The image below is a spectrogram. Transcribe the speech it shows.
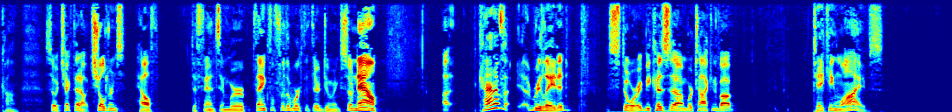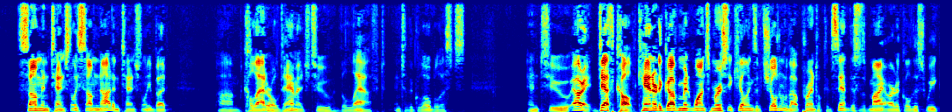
.com. So check that out, Children's Health Defense, and we're thankful for the work that they're doing. So now, uh, kind of related story because um, we're talking about taking lives, some intentionally, some not intentionally, but um, collateral damage to the left and to the globalists and to all right death cult. Canada government wants mercy killings of children without parental consent. This is my article this week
